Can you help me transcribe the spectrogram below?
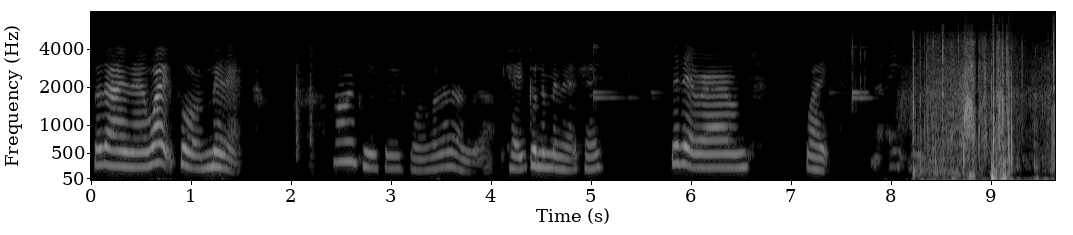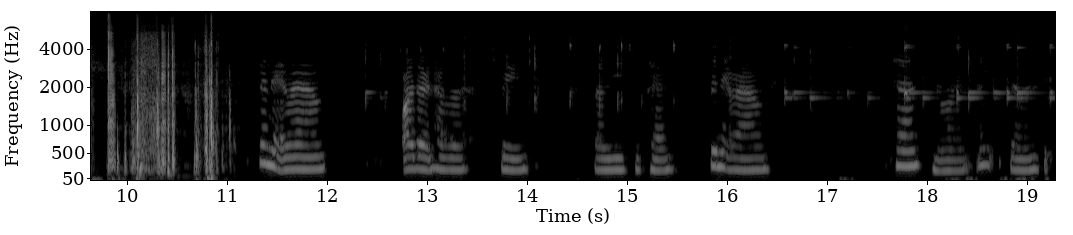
put that in there. Wait for a minute. One, two, three, four. Blah, blah, blah. Okay, it's got a minute. Okay. Spin it around. Wait. That ain't really. Spin it around. I don't have a spoon. So I'll use the pen. Spin it around. 10, 9, 8, 7, 6,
